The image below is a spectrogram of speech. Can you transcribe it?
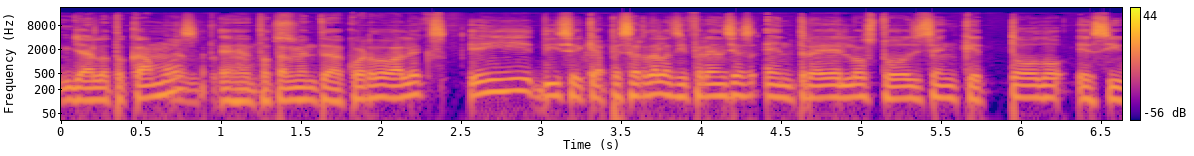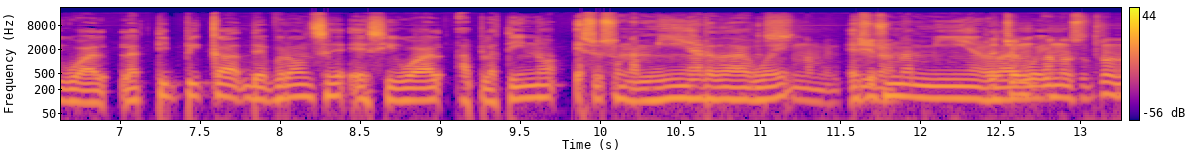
ya lo tocamos, Ya lo tocamos. eh, totalmente de acuerdo Alex. Y dice que a pesar de las diferencias entre los, todos dicen que todo es igual. La típica de bronce es igual a platino. Eso es una mierda, Eso güey. es una mentira. Eso es una De mierda, hecho, güey. a nosotros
